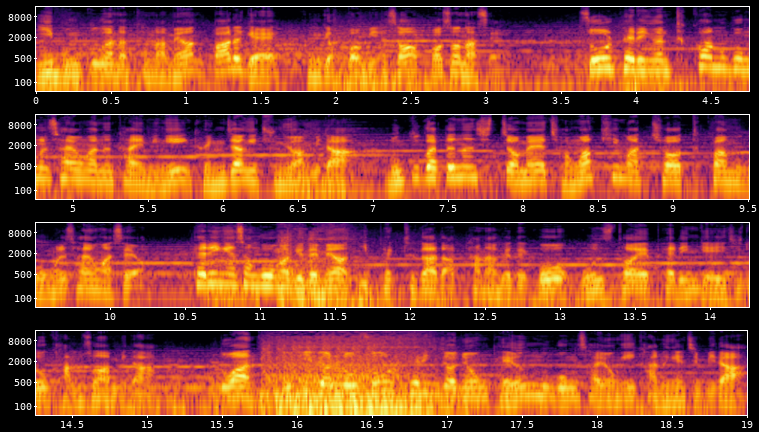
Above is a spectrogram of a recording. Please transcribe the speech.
이 문구가 나타나면 빠르게 공격 범위에서 벗어나세요. 소울 패링은 특화 무공을 사용하는 타이밍이 굉장히 중요합니다. 문구가 뜨는 시점에 정확히 맞춰 특화 무공을 사용하세요. 패링에 성공하게 되면 이펙트가 나타나게 되고 몬스터의 패링 게이지도 감소합니다. 또한 무기별로 소울 패링 전용 대응 무공 사용이 가능해집니다.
